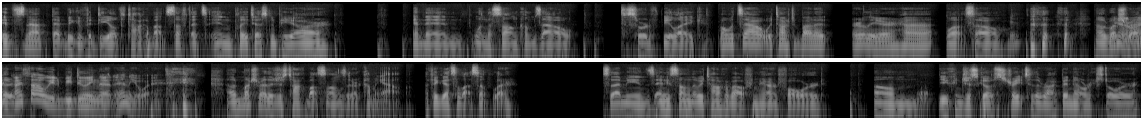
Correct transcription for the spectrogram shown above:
it's not that big of a deal to talk about stuff that's in playtest and PR, and then when the song comes out, to sort of be like, "Oh, it's out. We talked about it earlier, huh?" Well, so I would much You know, I- rather I, thought we'd be doing that anyway. I would much rather just talk about songs that are coming out. I think that's a lot simpler. So that means any song that we talk about from here on forward, um, you can just go straight to the Rock Band Network store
